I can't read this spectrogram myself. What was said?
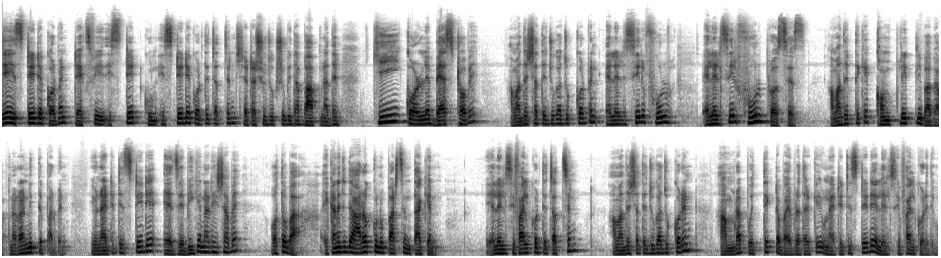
যে স্টেটে করবেন ট্যাক্স ফি স্টেট কোন স্টেটে করতে চাচ্ছেন, সেটা সুযোগ সুবিধা বা আপনাদের কি করলে বেস্ট হবে, আমাদের সাথে যোগাযোগ করবেন। এলএলসির ফুল এলএলসির ফুল প্রসেস আমাদের থেকে কমপ্লিটলিভাবে আপনারা নিতে পারবেন। ইউনাইটেড স্টেটে এজ এ বিগিনার হিসাবে অথবা এখানে যদি আরও কোনো পার্সেন্ট থাকেন এলএলসি ফাইল করতে চাচ্ছেন, আমাদের সাথে যোগাযোগ করেন, আমরা প্রত্যেকটা ভাই ব্রাদারকে ইউনাইটেড স্টেটে এলএলসি ফাইল করে দেব।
